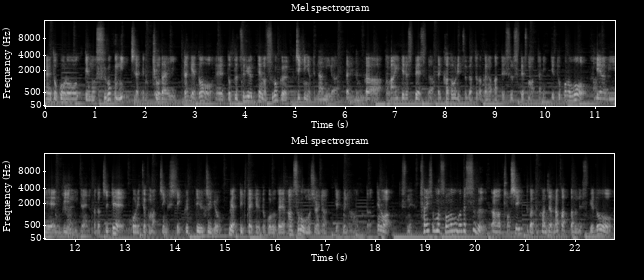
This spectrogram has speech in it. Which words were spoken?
えーところっていうのはすごくニッチだけど巨大だけど、えー、と物流っていうのはすごく時期によって波があったりとか空いてるスペースがあったり稼働率が高くなかったりするスペースもあったりっていうところを Airbnb みたいな形で効率よくマッチングしていくっていう事業をやっていきたいというところであすごい面白いなっていうふうに思った。っていうのはですね。最初まあその場ですぐあの年とかって感じはなかったんですけど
